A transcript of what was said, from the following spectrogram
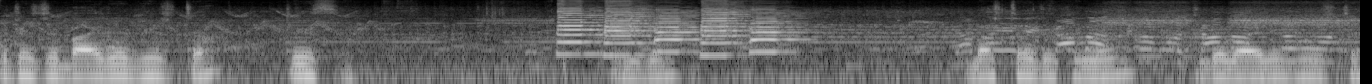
এটা হচ্ছে বাইরের ভিউজটা ঠিক আছে? বাসটাও দেখে এটা বাইরের ভিউজটা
